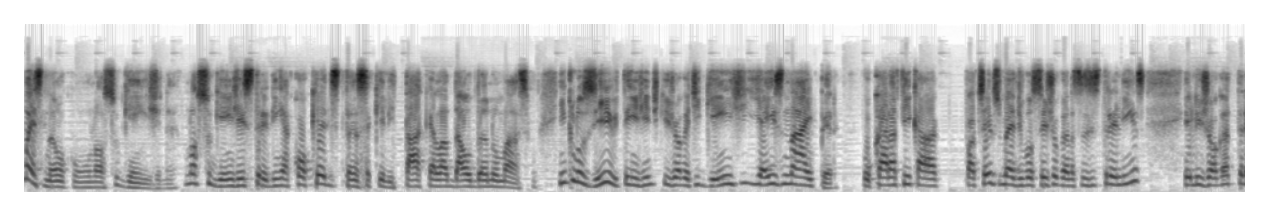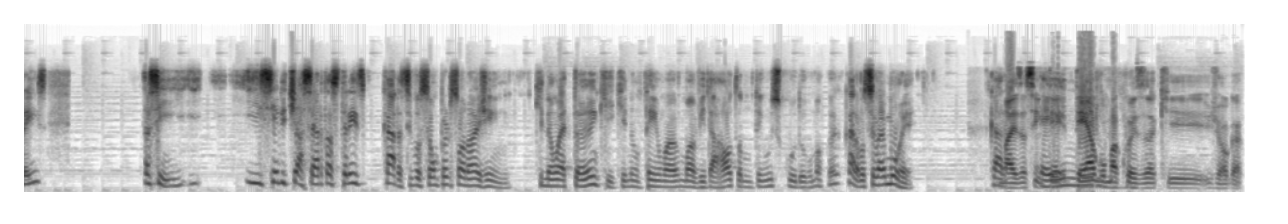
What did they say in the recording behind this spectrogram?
Mas não com o nosso Genji, né? O nosso Genji, a estrelinha, a qualquer distância que ele taca, ela dá o dano máximo. Inclusive, tem gente que joga de Genji e é sniper. O cara fica 400 metros de você jogando essas estrelinhas, ele joga três. Assim, e, e, se ele te acerta as três, cara, se você é um personagem que não é tanque, que não tem uma, uma vida alta, não tem um escudo, alguma coisa, cara, você vai morrer. Cara, Mas assim, é tem, tem, alguma coisa que joga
